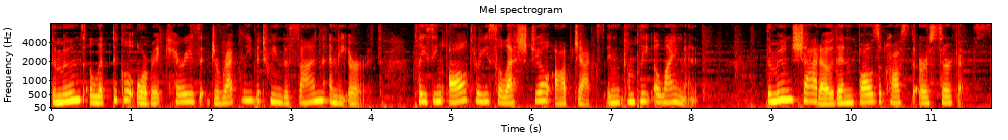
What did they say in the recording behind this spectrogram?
the moon's elliptical orbit carries it directly between the sun and the earth, placing all three celestial objects in complete alignment. The moon's shadow then falls across the Earth's surface,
